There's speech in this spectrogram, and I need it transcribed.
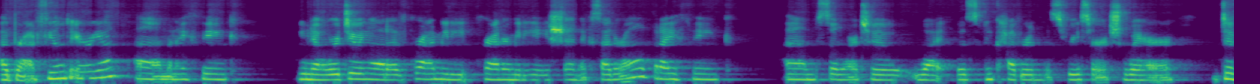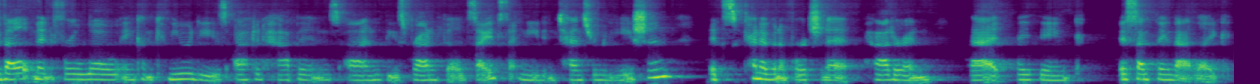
a brownfield area. Um, and I think, you know, we're doing a lot of ground, medi- ground remediation, et cetera. But I think um, similar to what was uncovered in this research, where development for low income communities often happens on these brownfield sites that need intense remediation. It's kind of an unfortunate pattern that I think is something that like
